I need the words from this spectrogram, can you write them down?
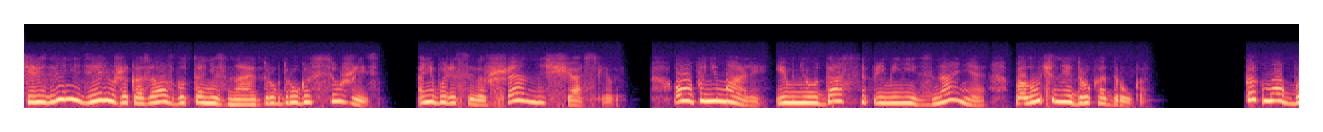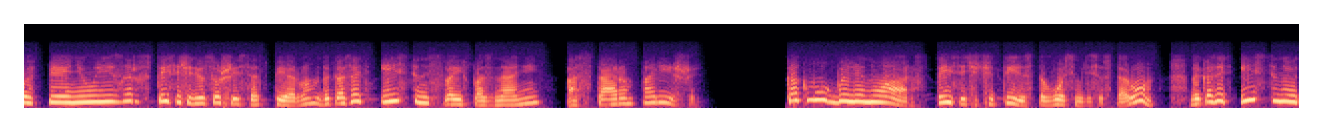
Через две недели уже казалось, будто они знают друг друга всю жизнь. Они были совершенно счастливы. Оба понимали, им не удастся применить знания, полученные друг от друга. Как мог бы Пенни Уизер в 1961 доказать истинность своих познаний о Старом Париже? Как мог бы Ленуар в 1482 доказать истинную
